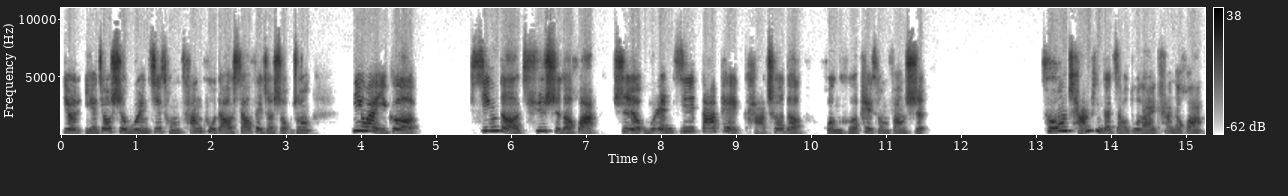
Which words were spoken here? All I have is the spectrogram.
也也就是无人机从仓库到消费者手中。另外一个新的趋势的话是无人机搭配卡车的混合配送方式。从产品的角度来看的话，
